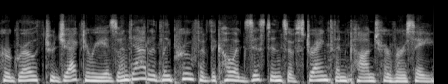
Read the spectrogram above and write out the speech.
Her growth trajectory is undoubtedly proof of the coexistence of strength and controversy.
